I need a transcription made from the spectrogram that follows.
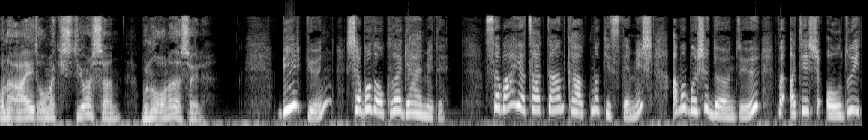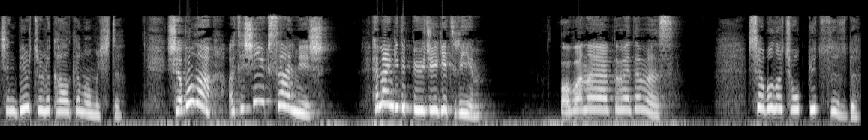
Ona ait olmak istiyorsan bunu ona da söyle. Bir gün Şabola okula gelmedi. Sabah yataktan kalkmak istemiş ama başı döndüğü ve ateşi olduğu için bir türlü kalkamamıştı. Şabola ateşin yükselmiş. Hemen gidip büyücüyü getireyim. O bana yardım edemez. Şabola çok güçsüzdü.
